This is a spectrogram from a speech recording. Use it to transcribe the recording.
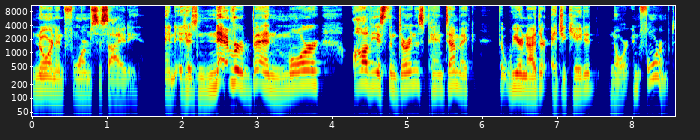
nor an informed society. And it has never been more obvious than during this pandemic that we are neither educated nor informed.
